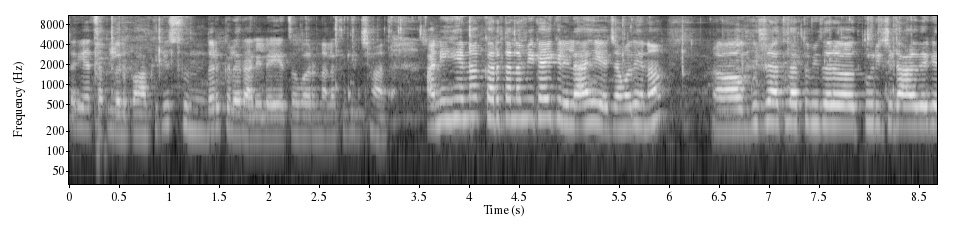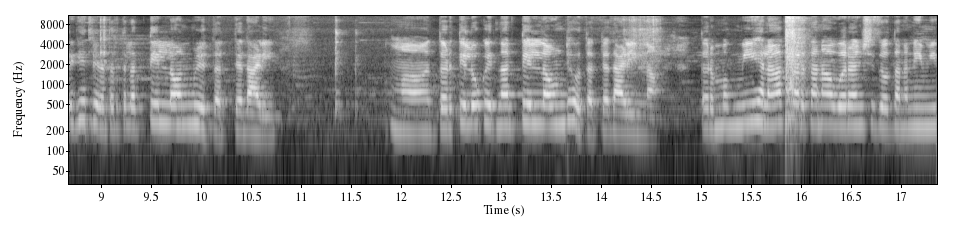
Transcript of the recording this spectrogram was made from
तर याचा कलर पहा किती सुंदर कलर आलेला आहे याचा वर्णाला किती छान. आणि हे ना करताना मी काय केलेलं आहे याच्यामध्ये ना गुजरातला तुम्ही जर तुरीची डाळ वगैरे घेतली ना तर त्याला तेल लावून मिळतात त्या डाळी. तर ते लोक आहेत ना तेल लावून ठेवतात त्या डाळींना. तर मग मी ह्याला करताना वरण शिजवताना नेहमी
